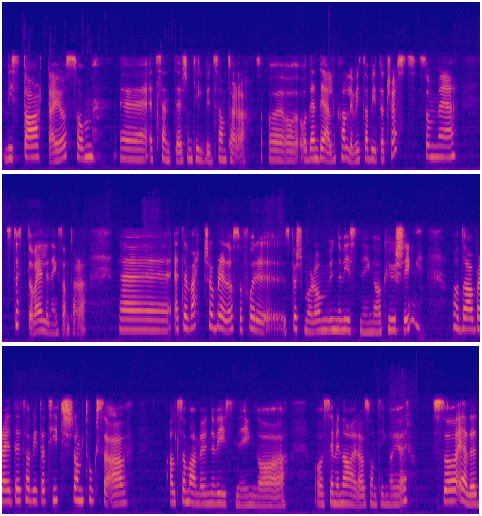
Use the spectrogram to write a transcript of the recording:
Vi starta jo som eh, et senter som tilbyr samtaler. Og den delen kaller vi Tabita Trust, som er støtte- og veiledningssamtaler. Eh, etter hvert så ble det også spørsmål om undervisning og kursing. Og da ble det Tabita Teach som tok seg av alt har med undervisning og, og seminarer og sånne ting å gjøre. Så er det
